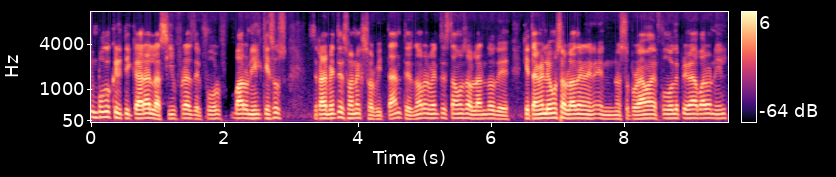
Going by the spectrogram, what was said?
un poco criticar a las cifras del fútbol varonil, que esos realmente son exorbitantes, ¿no? Realmente estamos hablando de, que también lo hemos hablado en, en nuestro programa de fútbol de primera varonil,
